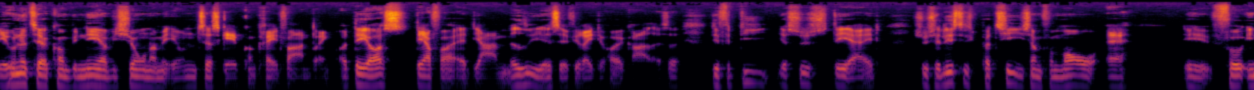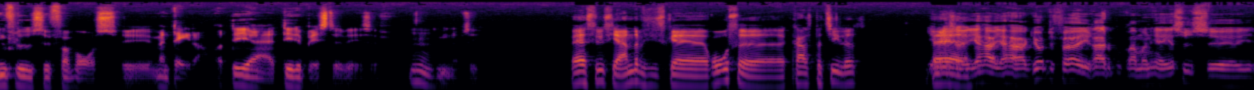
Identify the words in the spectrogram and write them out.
evne til at kombinere visioner med evnen til at skabe konkret forandring. Og det er også derfor, at jeg er med i SF i rigtig høj grad. Altså, det er fordi, jeg synes, det er et socialistisk parti, som formår at øh, få indflydelse for vores øh, mandater. Og det er, det er det bedste ved SF, Mm. i min optik. Hvad synes I andre, hvis I skal rose øh, Karls parti lidt? Jamen, altså, jeg, har, jeg har gjort det før i radioprogrammerne her. Jeg synes, øh,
